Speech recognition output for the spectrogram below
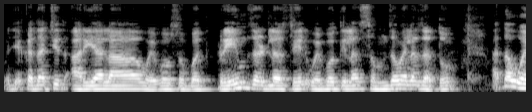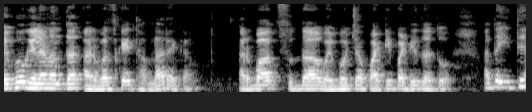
म्हणजे कदाचित आर्याला वैभवसोबत प्रेम जडलं असेल वैभव तिला समजवायला जातो. आता वैभव गेल्यानंतर अरबाज काही थांबणार आहे का? अरबाज सुद्धा वैभवच्या पाठीपाठी जातो. आता इथे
